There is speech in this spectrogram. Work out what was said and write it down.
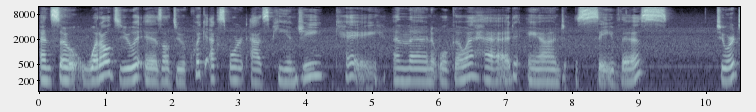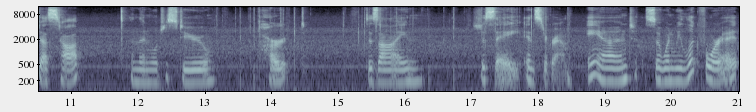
And so what I'll do is I'll do a quick export as PNG. Okay, and then we'll go ahead and save this to our desktop. And then we'll just do heart design, just say Instagram. And so when we look for it,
